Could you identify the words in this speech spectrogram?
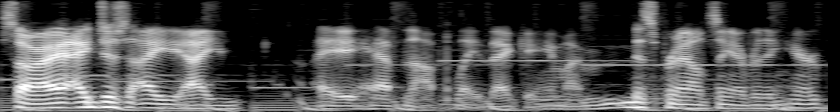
Sorry, I just, I, I, I have not played that game. I'm mispronouncing everything here.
